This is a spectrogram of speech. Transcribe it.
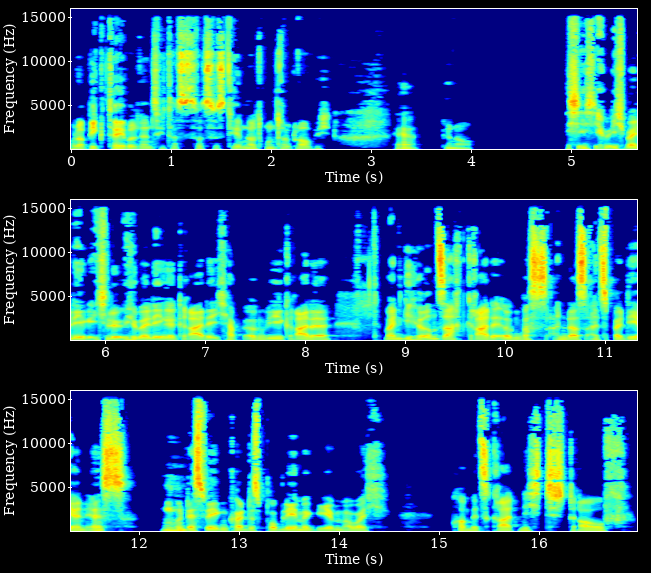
Oder Big Table nennt sich das, das System darunter, glaube ich. Ja. Genau. Ich, ich, ich überlege, ich, ich überlege gerade, ich habe irgendwie gerade, mein Gehirn sagt gerade irgendwas anders als bei DNS mhm. und deswegen könnte es Probleme geben, aber ich komme jetzt gerade nicht drauf.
